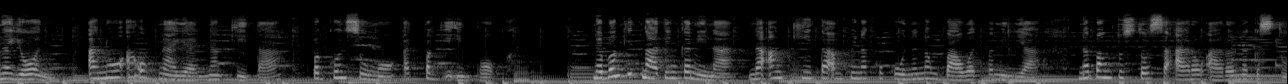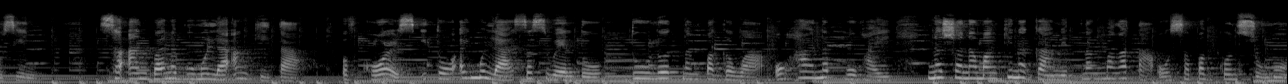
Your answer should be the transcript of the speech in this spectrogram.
Ngayon, ano ang ugnayan ng kita, pagkonsumo at pag-iimpok? Nabanggit natin kanina na ang kita ang pinagkukunan ng bawat pamilya na pangtustos sa araw-araw na gastusin. Saan ba nagmumula ang kita? Of course, ito ay mula sa sweldo, dulot ng paggawa o hanap buhay na siya namang ginagamit ng mga tao sa pagkonsumo.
